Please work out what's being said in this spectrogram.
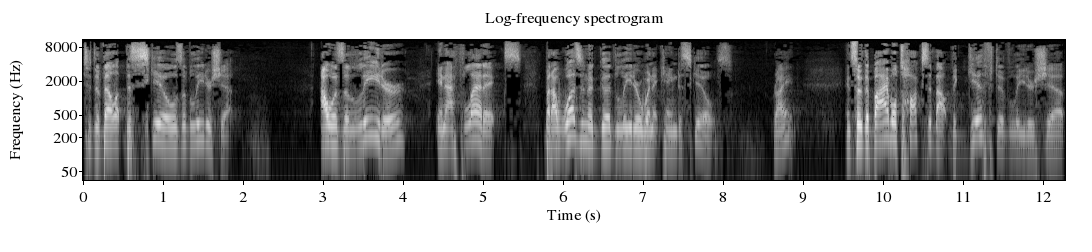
to develop the skills of leadership. I was a leader in athletics, but I wasn't a good leader when it came to skills, right? And so the Bible talks about the gift of leadership,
